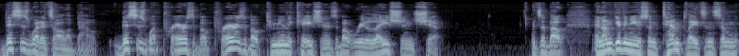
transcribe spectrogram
this is what it's all about. This is what prayer is about. Prayer is about communication, it's about relationship. It's about, and I'm giving you some templates and some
